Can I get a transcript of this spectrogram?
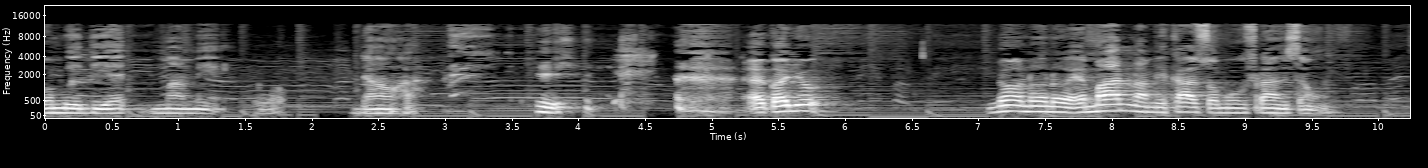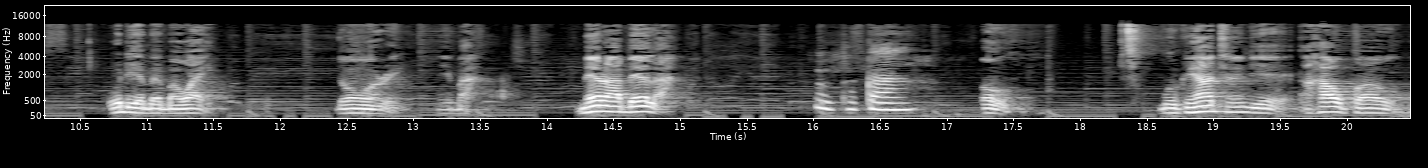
bɔnbɛ deɛ maame wɔ down ha. Eh, Ɛkɔdwo no no no. Eh, Ɛmaa nam ɛka asɔmo mfransa ho. Wo deɛ bɛba why? Don't worry. Meba. Mirabella. Papa. Oh. Broken heart no deɛ ahaw paa o.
